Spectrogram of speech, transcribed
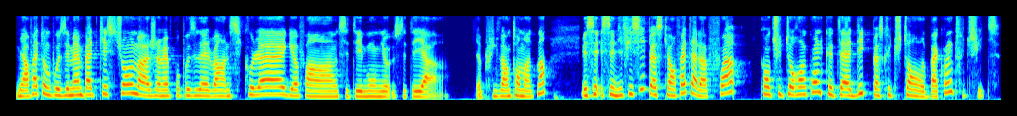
Mais en fait, on me posait même pas de questions, on m'a jamais proposé d'aller voir un psychologue. Enfin, c'était bon, c'était il y a, plus de 20 ans maintenant. Mais c'est difficile parce qu'en fait, à la fois, quand tu te rends compte que tu es addict parce que tu t'en rends pas compte tout de suite,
